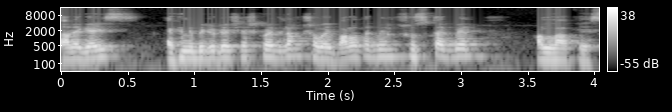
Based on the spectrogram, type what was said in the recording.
তাহলে গাইস এখানে ভিডিওটা শেষ করে দিলাম। সবাই ভালো থাকবেন, সুস্থ থাকবেন। আল্লাহ হাফেজ।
